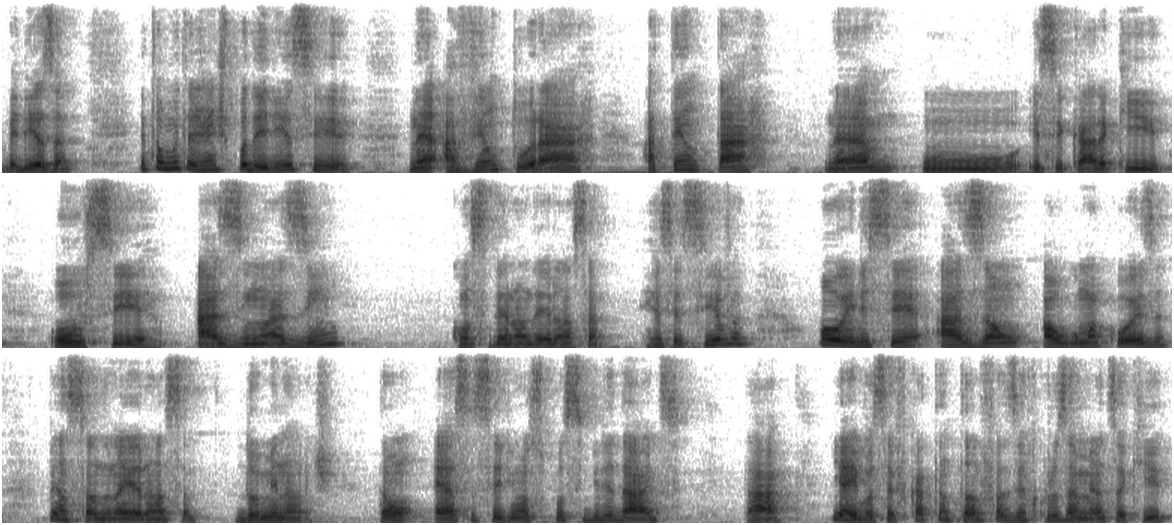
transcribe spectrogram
Beleza? Então muita gente poderia se né, aventurar a tentar né, o, esse cara aqui ou ser azinho azinho, considerando a herança recessiva, ou ele ser azão alguma coisa, pensando na herança dominante. Então, essas seriam as possibilidades, tá? E aí você ficar tentando fazer cruzamentos aqui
